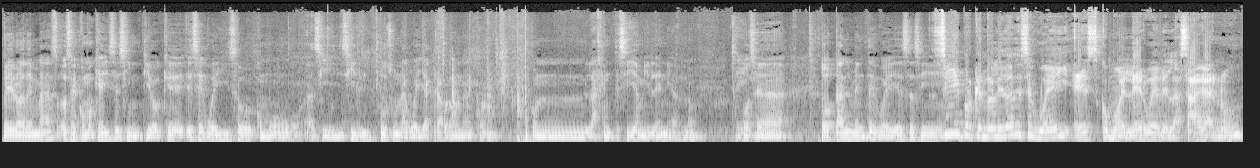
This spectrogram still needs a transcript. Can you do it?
pero además, o sea, como que ahí se sintió que ese güey hizo como así, sí puso una huella cabrona con, con la gentecilla millennial, ¿no? Sí. O sea, totalmente, güey, es así. Sí, porque en realidad ese güey es como el héroe de la saga, ¿no?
